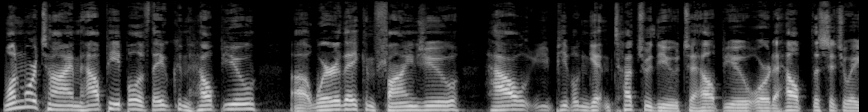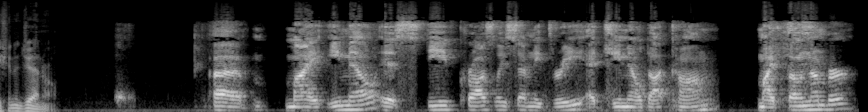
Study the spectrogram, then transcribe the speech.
one more time how people, if they can help you, uh, where they can find you, how you, people can get in touch with you to help you or to help the situation in general. Uh, my email is stevecrosley73 at gmail.com. My phone number,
